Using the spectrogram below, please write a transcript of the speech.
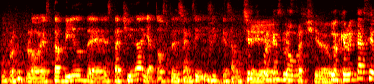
como, Por ejemplo, esta build de- está chida y a todos te decían, sí, sí, que sabes. Sí, que, por es que ejemplo, está chido, lo que ahorita hace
